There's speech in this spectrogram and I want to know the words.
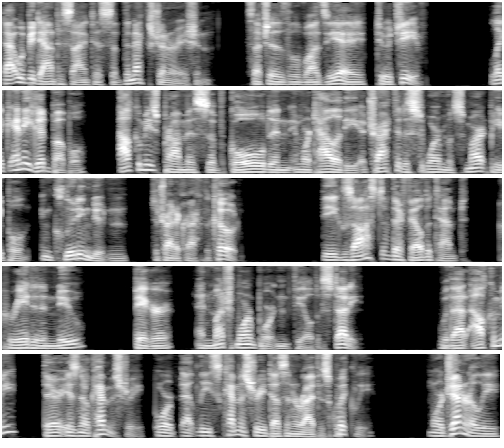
That would be down to scientists of the next generation, such as Lavoisier, to achieve. Like any good bubble, alchemy's promise of gold and immortality attracted a swarm of smart people, including Newton, to try to crack the code. The exhaust of their failed attempt created a new, bigger, and much more important field of study. Without alchemy, there is no chemistry, or at least chemistry doesn't arrive as quickly. More generally,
